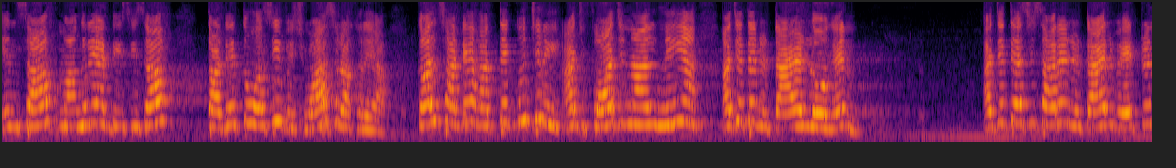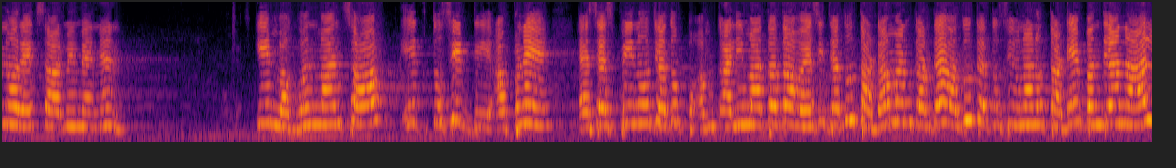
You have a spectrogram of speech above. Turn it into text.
ਇਨਸਾਫ ਮੰਗ ਰਹੇ ਆ ਡੀਸੀ ਸਾਹਿਬ। ਤੁਹਾਡੇ ਤੋਂ ਅਸੀਂ ਵਿਸ਼ਵਾਸ ਰੱਖ ਰਹੇ ਆ ਕੱਲ ਸਾਡੇ ਹੱਥ ਤੇ ਕੁਝ ਨਹੀਂ ਅੱਜ ਫੌਜ ਨਾਲ ਨਹੀਂ ਆ। ਅਜੇ ਤੇ ਰਿਟਾਇਰਡ ਲੋਕ ਹਨ। ਅਜੇ ਤੇ ਅਸੀਂ ਸਾਰੇ ਰਿਟਾਇਰ ਵੇਟਰਨ ਔਰ ਐਕਸ ਆਰਮੀ ਮੈਨ ਹਨ। ਕਿ ਭਗਵੰਤ ਮਾਨ ਸਾਹਿਬ ਇੱਕ ਤੁਸੀਂ ਆਪਣੇ ਐਸਐਸਪੀ ਨੂੰ ਜਦੋਂ ਕਾਲੀ ਮਾਤਾ ਦਾ ਹੋਇਆ ਸੀ ਜਦੋਂ ਤੁਹਾਡਾ ਮਨ ਕਰਦਾ ਹੈ, ਤੇ ਤੁਸੀਂ ਉਹਨਾਂ ਨੂੰ ਤੁਹਾਡੇ ਬੰਦਿਆਂ ਨਾਲ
